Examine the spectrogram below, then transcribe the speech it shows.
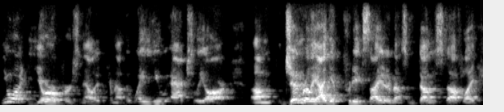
you want your personality to come out the way you actually are um, generally i get pretty excited about some dumb stuff like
